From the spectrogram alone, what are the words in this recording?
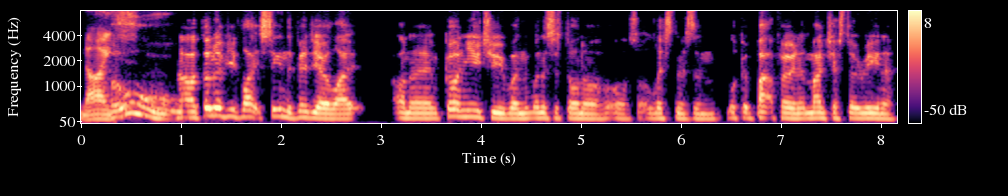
Nice. Ooh. Now I don't know if you've like seen the video like on um, go on YouTube when when this is done or, or sort of listeners and look at Batphone at Manchester Arena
